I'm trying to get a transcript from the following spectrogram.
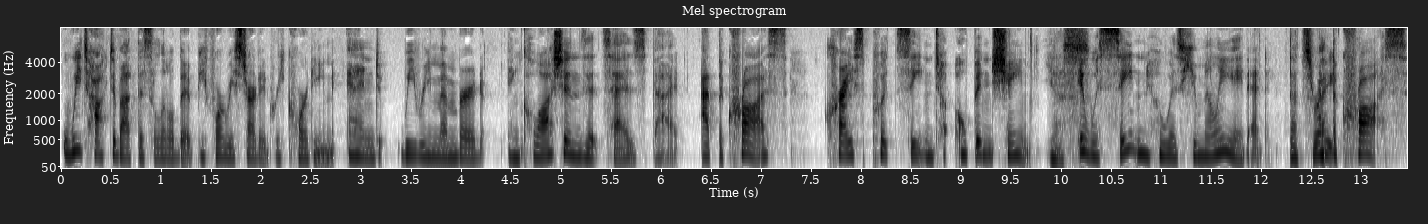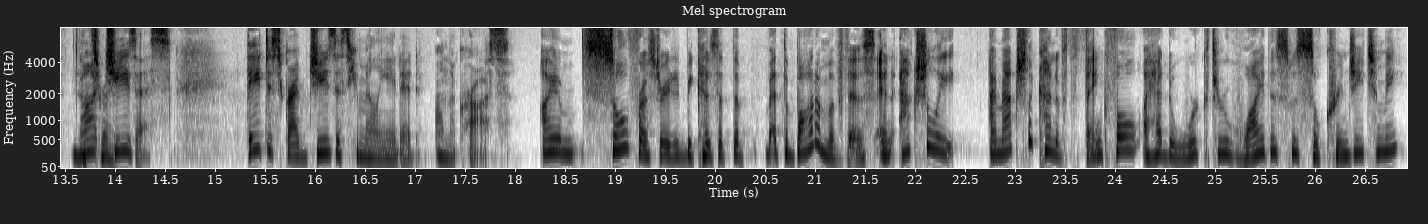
we talked about this a little bit before we started recording, and we remembered in Colossians it says that at the cross, Christ put Satan to open shame. Yes. It was Satan who was humiliated. That's right. At the cross, not right. Jesus. They describe Jesus humiliated on the cross. I am so frustrated because at the at the bottom of this, and actually I'm actually kind of thankful I had to work through why this was so cringy to me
